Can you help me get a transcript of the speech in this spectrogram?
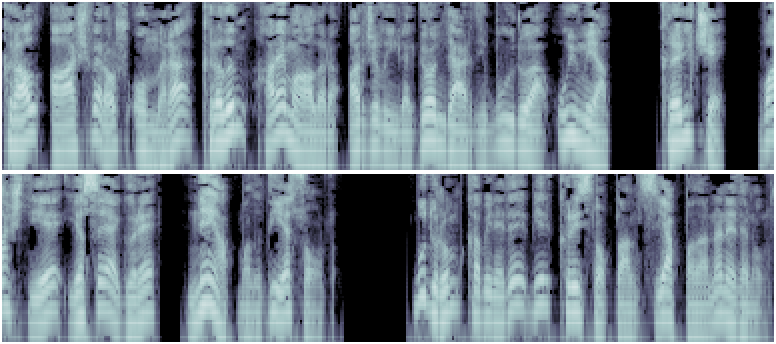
Kral Ahasveroş onlara kralın harem ağaları aracılığıyla gönderdiği buyruğa uymayan kraliçe Vaş diye yasaya göre ne yapmalı diye sordu. Bu durum kabinede bir kriz toplantısı yapmalarına neden olur.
